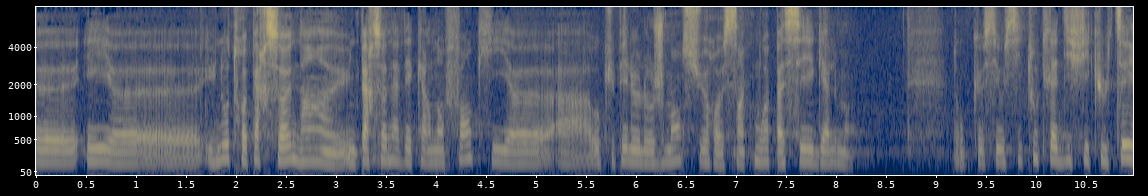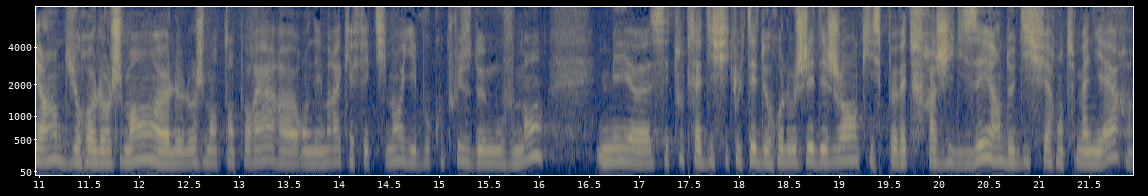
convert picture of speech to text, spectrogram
Euh, et euh, une autre personne, hein, une personne avec un enfant qui a occupé le logement sur cinq mois passés également. Donc c'est aussi toute la difficulté hein, du relogement. le logement temporaire, on aimerait qu'effectivement il y ait beaucoup plus de mouvement, mais c'est toute la difficulté de reloger des gens qui peuvent être fragilisés hein, de différentes manières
